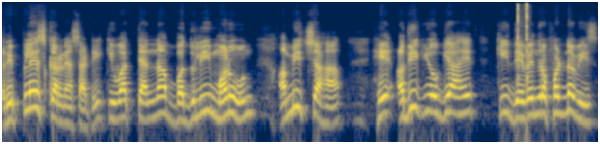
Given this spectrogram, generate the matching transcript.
रिप्लेस करण्यासाठी किंवा त्यांना बदली म्हणून अमित शहा हे अधिक योग्य आहेत की देवेंद्र फडणवीस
